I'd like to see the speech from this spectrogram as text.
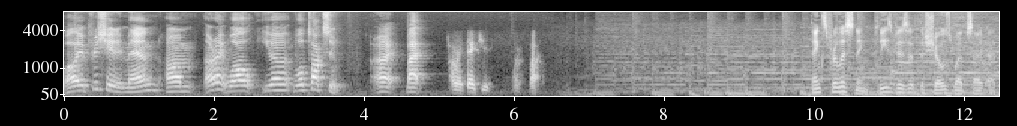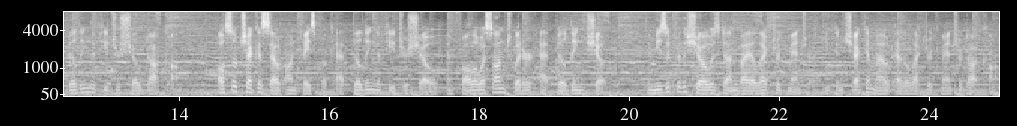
Well, I appreciate it, man. Um, all right. Well, you uh, we'll talk soon. All right. Bye. All right, thank you. All right, bye. Thanks for listening. Please visit the show's website at buildingthefutureshow.com. Also, check us out on Facebook at Building the Future Show and follow us on Twitter at Building Show. The music for the show is done by Electric Mantra. You can check him out at electricmantra.com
